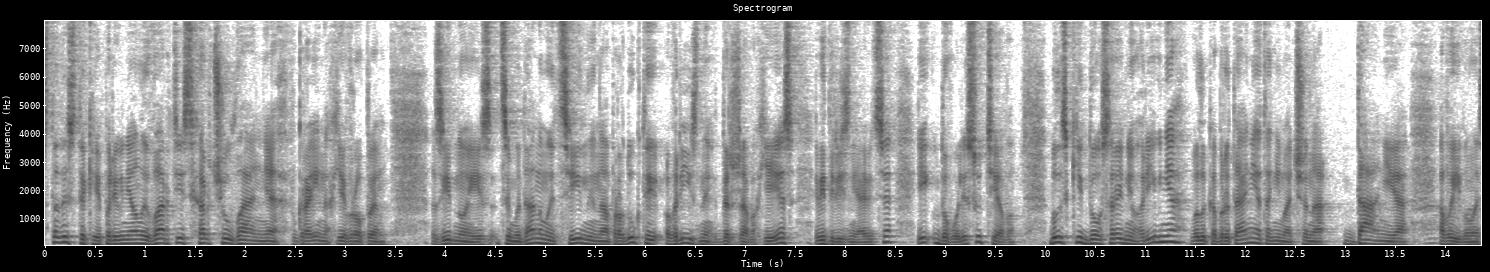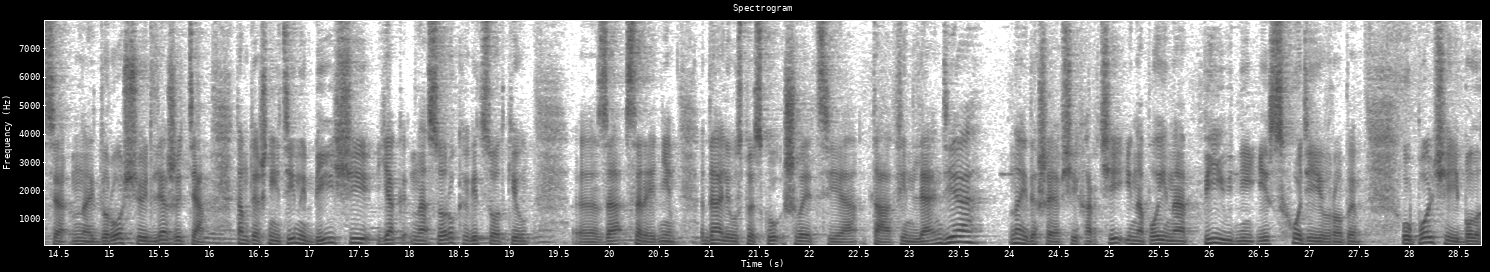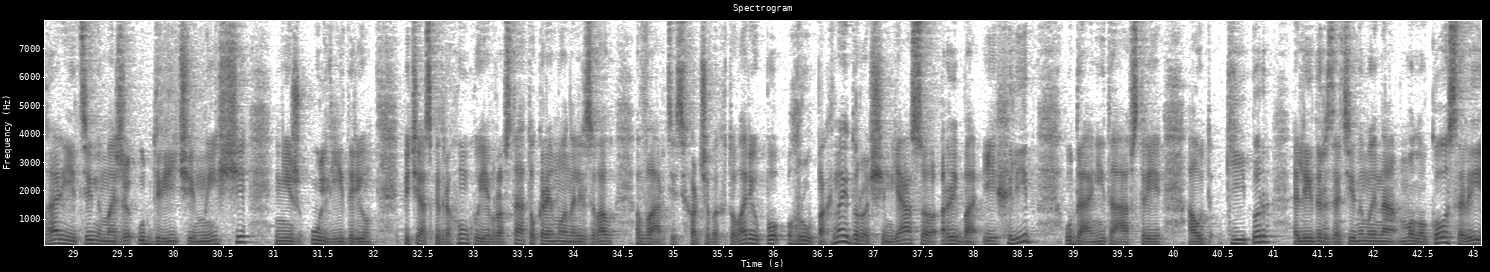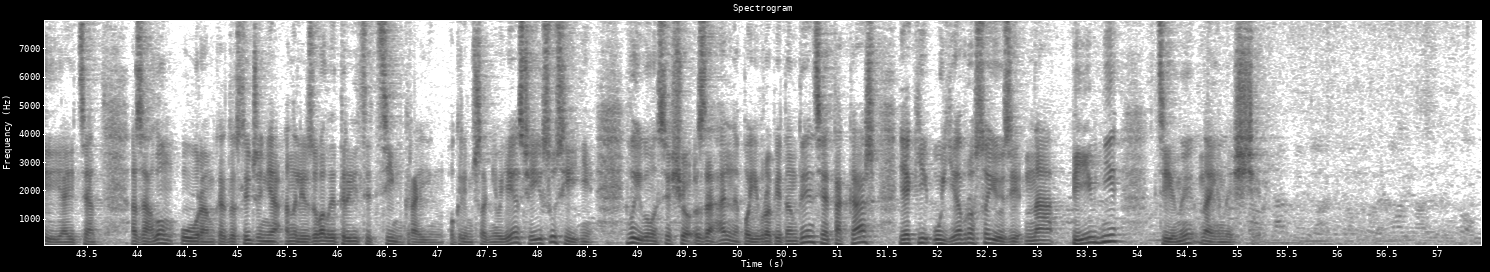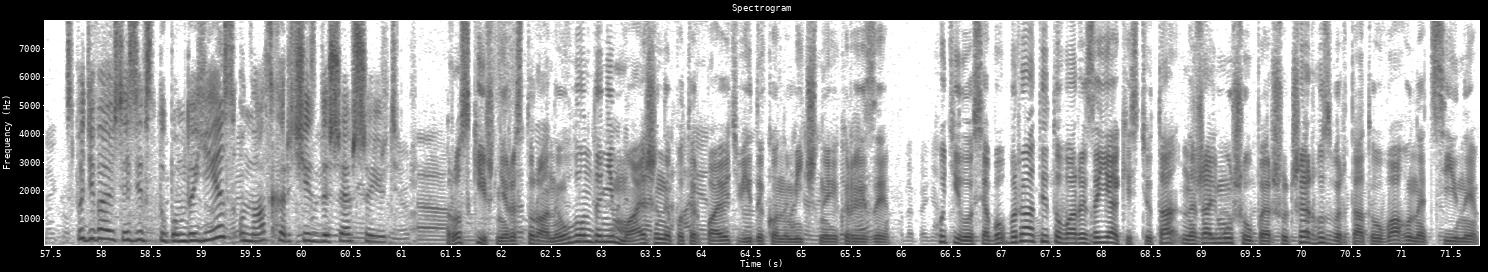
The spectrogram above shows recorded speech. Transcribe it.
Статистики порівняли вартість харчування в країнах Європи. Згідно із цими даними, ціни на продукти в різних державах ЄС відрізняються і доволі суттєво. Близькі до середнього рівня Велика Британія та Німеччина. Данія виявилася найдорожчою для життя. Тамтешні ціни більші як на 40% е, за середні. Далі у списку Швеція та Фінляндія. Найдешевші харчі і напої на півдні і сході Європи. У Польщі і Болгарії ціни майже удвічі нижчі ніж у лідерів. Під час підрахунку Євростат окремо аналізував вартість харчових товарів по групах. Найдорожчі м'ясо, риба і хліб у Данії та Австрії. А от Кіпр лідер за цінами на молоко, сири і яйця. Загалом у рамках дослідження аналізували 37 країн, окрім членів ЄС, ще й сусідні. Виявилося, що загальна по Європі тенденція така ж, як і у Євросоюзі. На півдні ціни найнижчі. Сподіваюся, зі вступом до ЄС у нас харчі здешевшають. Розкішні ресторани у Лондоні майже не потерпають від економічної кризи. Хотілося б обирати товари за якістю, та, на жаль, мушу у першу чергу звертати увагу на ціни.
